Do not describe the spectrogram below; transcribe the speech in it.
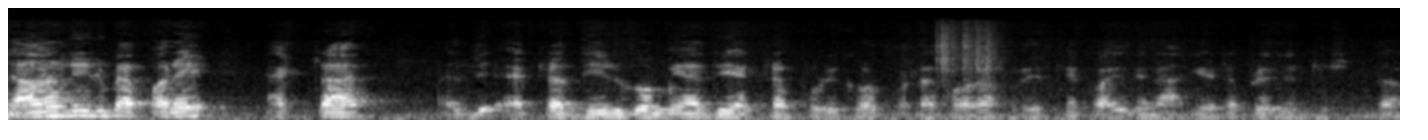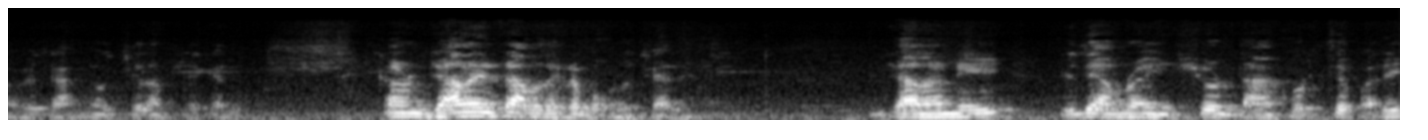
জ্বালানির ব্যাপারে একটা একটা দীর্ঘমেয়াদী একটা পরিকল্পনা করা হয়েছে। কয়েকদিন আগে একটা প্রেজেন্টেশন দেওয়া হয়েছে, আমিও ছিলাম সেখানে। কারণ জ্বালানিটা আমাদের একটা বড় চ্যালেঞ্জ জ্বালানি যদি আমরা ইনশিওর না করতে পারি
